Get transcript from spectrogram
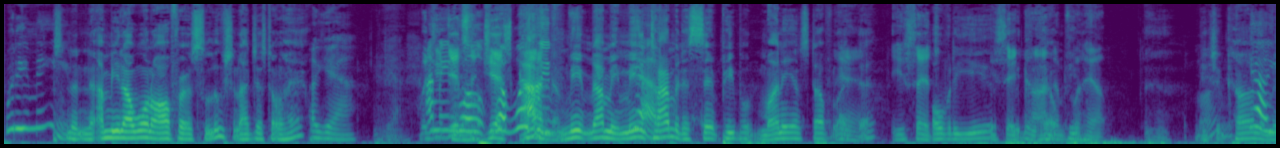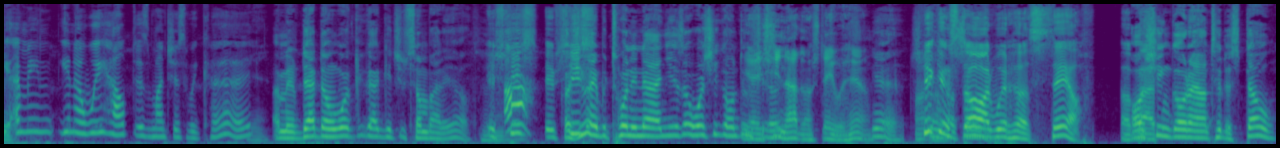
what do you mean? I mean, I want to offer a solution. I just don't have. Oh yeah. Yeah. But I you mean, did well, suggest well, what condoms. we've- Me, I mean, me and Tommy have sent people money and stuff like Yeah. that You said over the years. you said We done helped condoms people. would help. Get your condom. Yeah, I mean, you know, we helped as much as we could. I mean, if that don't work, you got to get you somebody else. if she's Ah. if Because she's you ain't but 29 years old. What's she going to do? Yeah, Shirley? she's not gonna stay with him. Yeah. she can start with herself Or she can go down to the store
